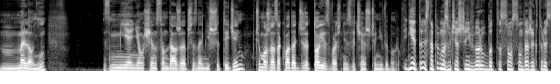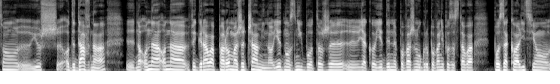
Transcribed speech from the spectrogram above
Meloni. Zmienią się sondaże przez najbliższy tydzień? Czy można zakładać, że to jest właśnie zwyciężczyni wyborów? Nie, to jest na pewno zwyciężczyni wyborów, bo to są sondaże, które są y, już od dawna. Y, no ona, ona wygrała paroma rzeczami. No jedną z nich było to, że y, jako jedyne poważne ugrupowanie pozostała poza koalicją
